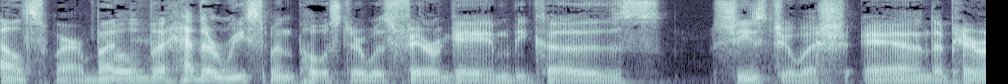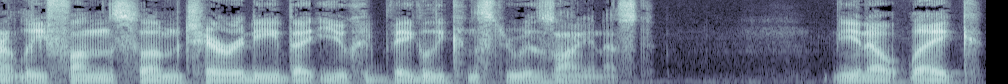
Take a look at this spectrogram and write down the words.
elsewhere. But well, the Heather Reisman poster was fair game because she's Jewish and apparently funds some charity that you could vaguely construe as Zionist. You know, like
